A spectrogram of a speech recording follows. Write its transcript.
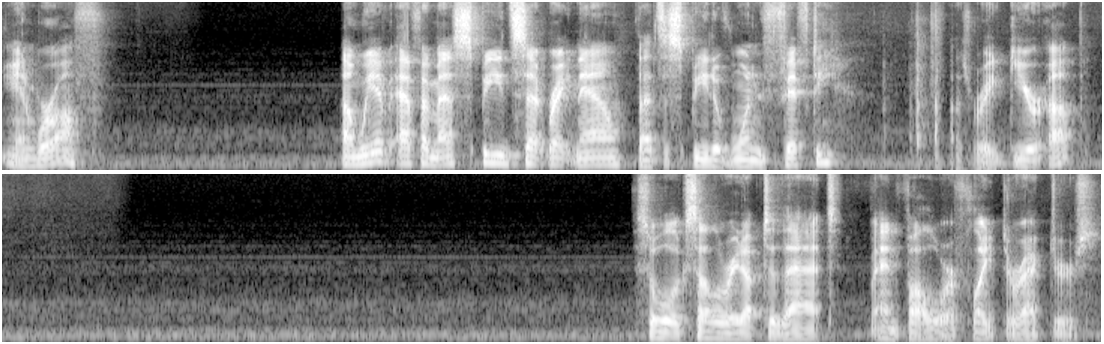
And we're off. Um, we have FMS speed set right now. That's a speed of 150. Let's rate gear up. So we'll accelerate up to that and follow our flight directors.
